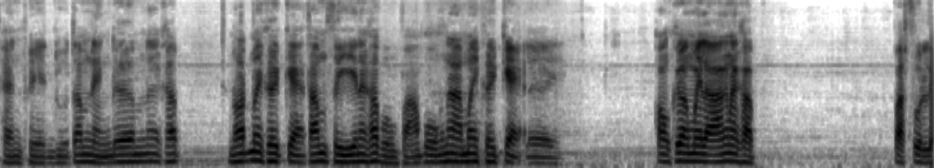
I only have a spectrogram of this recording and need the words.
แผ่นเพจอยู่ตำแหน่งเดิมนะครับน็อตไม่เคยแกะทำสีนะครับ ผมฝาโปร่งหน้าไม่เคยแกะเลย ห้องเครื่องไม่ล้างนะครับ ปัดฝุ่นเ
